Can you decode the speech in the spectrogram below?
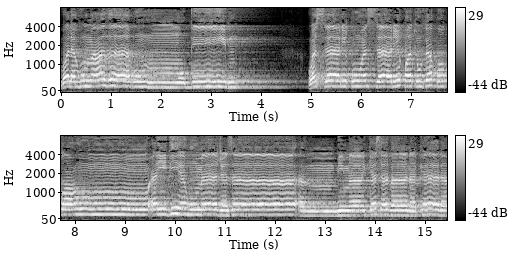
ولهم عذاب مقيم. والسارق والسارقة فاقطعوا أيديهما جزاء بما كسبا نكالا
